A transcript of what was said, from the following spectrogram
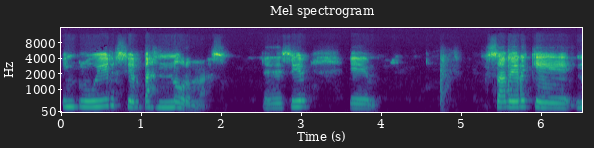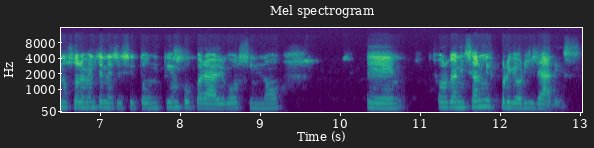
incluir ciertas normas. Es decir, eh, saber que no solamente necesito un tiempo para algo, sino organizar mis prioridades.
